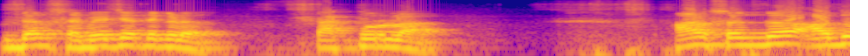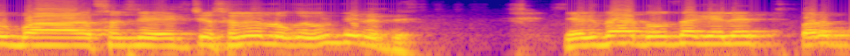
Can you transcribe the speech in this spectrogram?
विधानसभेच्या तिकडं नागपूरला. आणि संघ आदोबाळ संघ यांचे सगळे लोक घेऊन गेले ते. एकदा दोनदा गेले परत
